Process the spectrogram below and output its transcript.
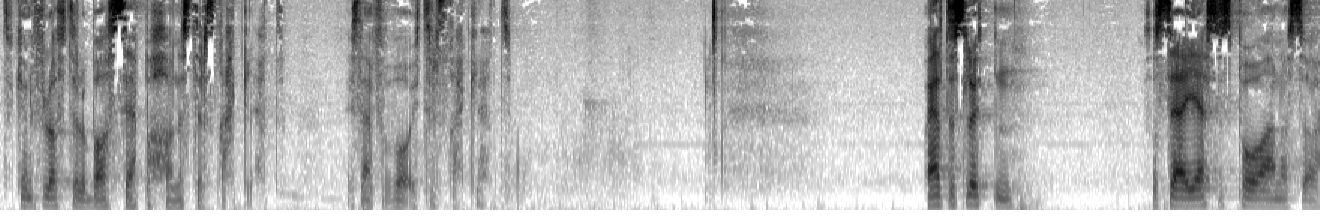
til å kunne få lov til å bare se på hans tilstrekkelighet istedenfor vår utilstrekkelighet. Og helt til slutten så ser Jesus på han, og så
